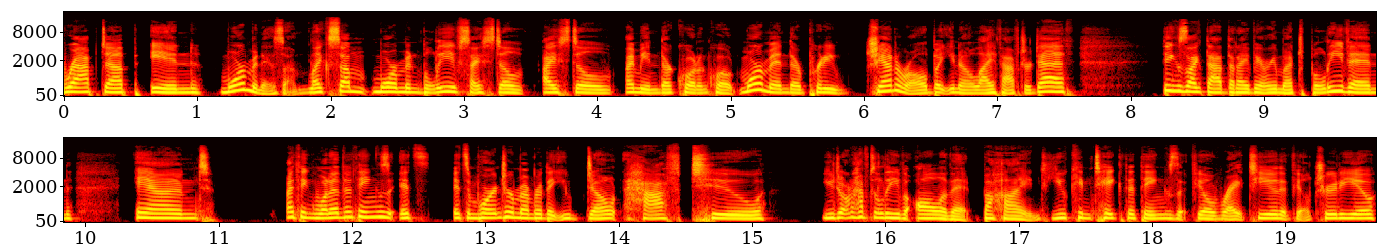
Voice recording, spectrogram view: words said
wrapped up in Mormonism. Like some Mormon beliefs, I still, I still, I mean, they're quote unquote Mormon. They're pretty general, but you know, life after death, things like that, that I very much believe in. And I think one of the things it's, it's important to remember that you don't have to, you don't have to leave all of it behind. You can take the things that feel right to you, that feel true to you.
